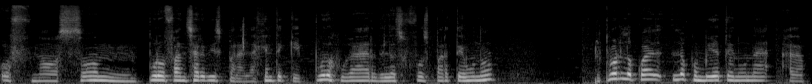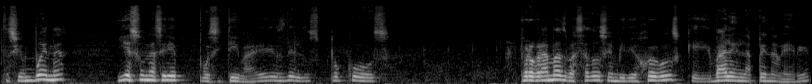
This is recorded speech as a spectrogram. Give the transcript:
uff, no, son puro fanservice para la gente que pudo jugar The Last of Us parte 1. Por lo cual lo convierte en una adaptación buena y es una serie positiva. Es de los pocos programas basados en videojuegos que valen la pena ver. ¿eh?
